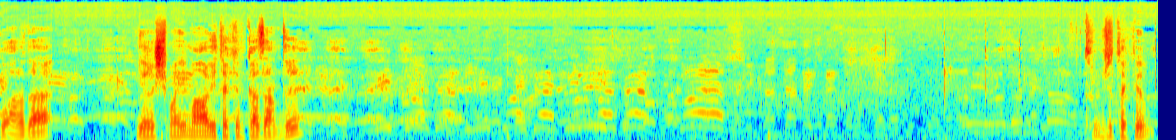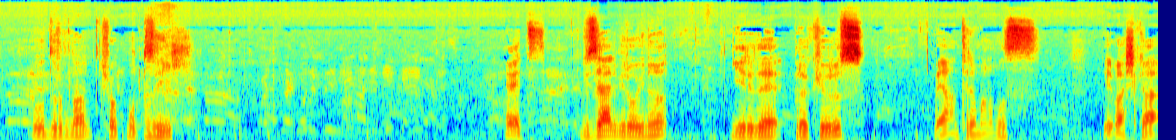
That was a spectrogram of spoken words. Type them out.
Bu arada yarışmayı mavi takım kazandı. Turuncu takım bu durumdan çok mutlu değil. Evet, güzel bir oyunu geride bırakıyoruz ve antrenmanımız bir başka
